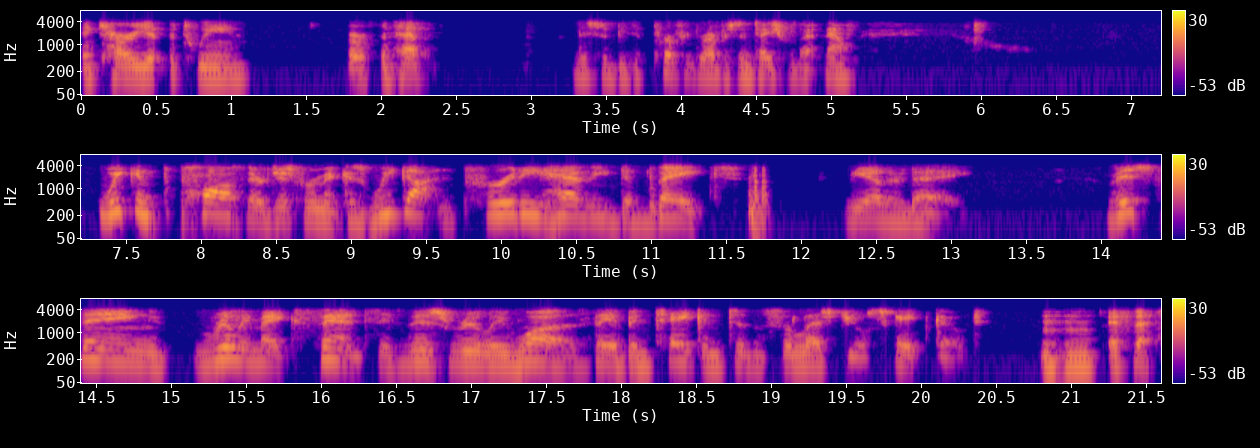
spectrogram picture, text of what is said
and carry it between earth and heaven. This would be the perfect representation for that. Now, we can pause there just for a minute because we got in pretty heavy debate the other day. This thing really makes sense if this really was they had been taken to the celestial scapegoat. Mm-hmm. If that's,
